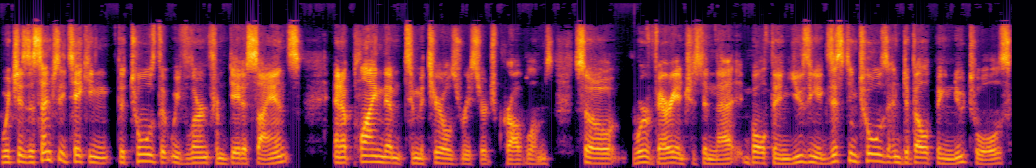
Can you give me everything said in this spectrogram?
which is essentially taking the tools that we've learned from data science and applying them to materials research problems. So we're very interested in that, both in using existing tools and developing new tools.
